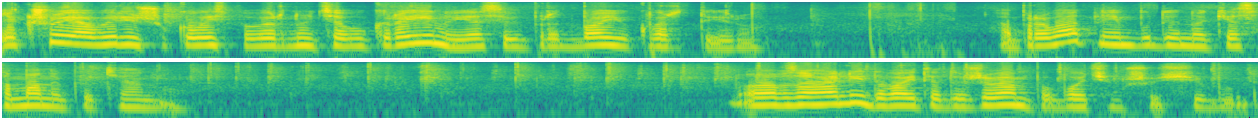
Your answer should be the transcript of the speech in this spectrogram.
Якщо я вирішу колись повернутися в Україну, я собі придбаю квартиру. А приватний будинок я сама не потягну. А взагалі давайте доживемо, побачимо, що ще буде.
